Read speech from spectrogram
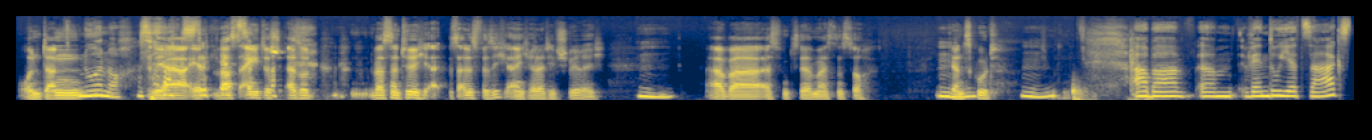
Und dann. Nur noch. Ja, was eigentlich, das, also, was natürlich ist alles für sich eigentlich relativ schwierig. Mhm. Aber es funktioniert meistens doch. mhm. ganz gut. Mhm. Aber ähm, wenn du jetzt sagst,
